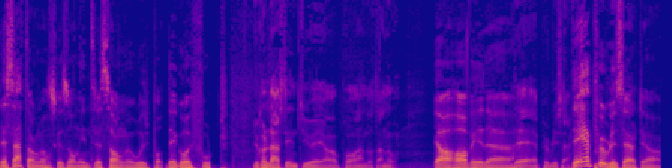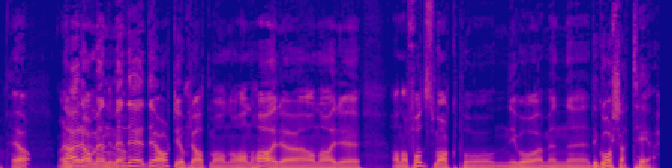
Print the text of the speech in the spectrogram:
det setter han ganske sånn interessante ord på. Det går fort. Du kan lese det intervjuet ja, på an.no. Ja, har vi det? Det er publisert. Det er publisert, ja. ja. Veldig- Nei da, men, men det, det er artig å prate med han, og han har, eh, han har, eh, han har fått smak på nivået, men eh, det går seg til.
